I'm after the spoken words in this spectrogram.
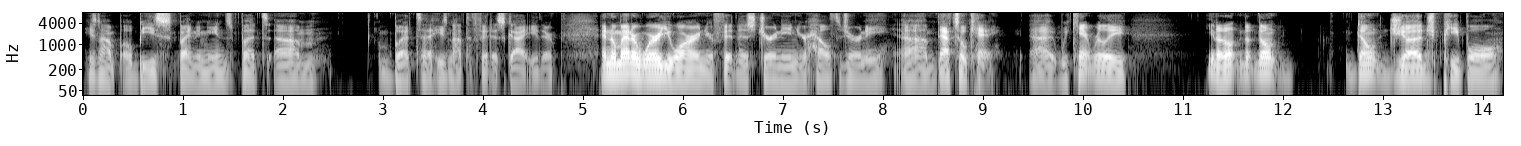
He's not obese by any means, but, um, but uh, he's not the fittest guy either. And no matter where you are in your fitness journey and your health journey, um, that's okay. Uh, we can't really, you know, don't, don't, don't judge people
